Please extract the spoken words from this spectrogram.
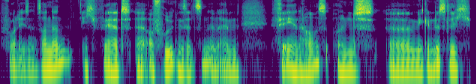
vorlesen, sondern ich werde äh, auf Rügen sitzen in einem Ferienhaus und äh, mir genüsslich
